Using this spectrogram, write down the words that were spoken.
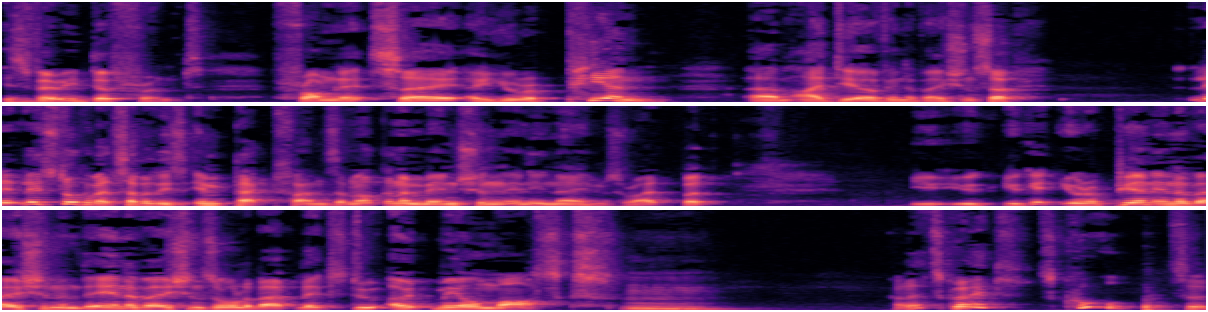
is very different from, let's say, a European um, idea of innovation. So let, us talk about some of these impact funds. I'm not going to mention any names, right? But you, you, you get European innovation, and their innovation is all about let's do oatmeal masks. Mm. Now, that's great. It's cool. It's a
